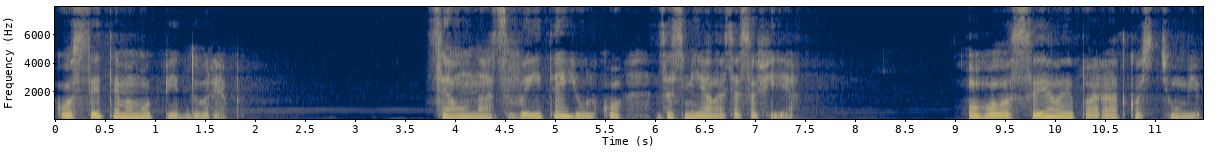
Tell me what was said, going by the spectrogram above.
коситимемо під дуреб. Це у нас вийде, Юлько, засміялася Софія. Оголосили парад костюмів.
